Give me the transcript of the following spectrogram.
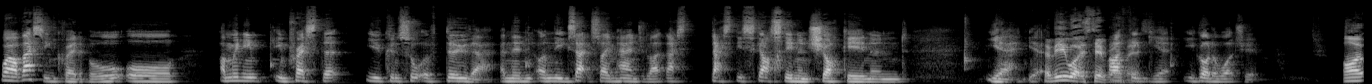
well, that's incredible, or I'm really impressed that you can sort of do that, and then on the exact same hand, you're like, that's that's disgusting and shocking, and yeah, yeah. Have you watched it, I think yeah, you got to watch it. I,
